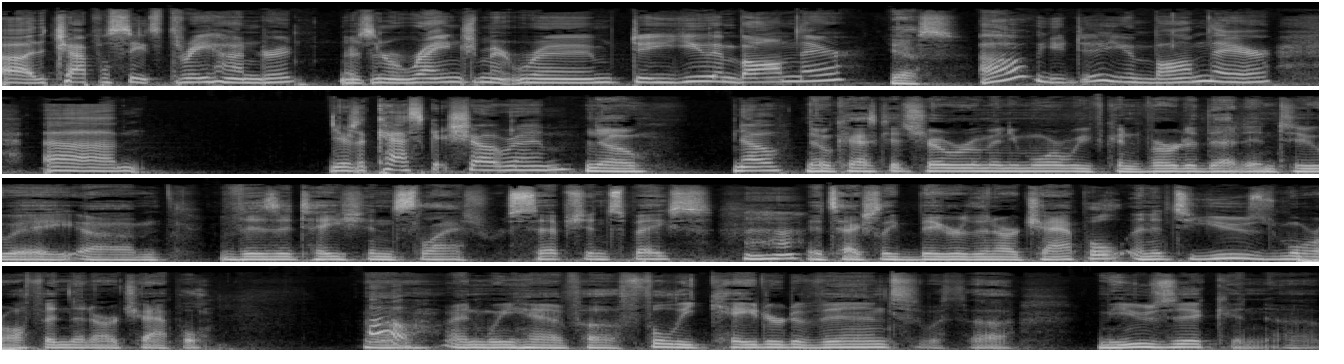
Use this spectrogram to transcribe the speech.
Uh, the chapel seats 300. There's an arrangement room. Do you embalm there? Yes. Oh, you do. You embalm there. Um, there's a casket showroom. No. No. No casket showroom anymore. We've converted that into a um, visitation slash reception space. It's actually bigger than our chapel, and it's used more often than our chapel. Uh, and we have uh, fully catered events with uh, music and uh,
